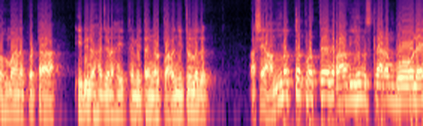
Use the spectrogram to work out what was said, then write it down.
ബഹുമാനപ്പെട്ട ഇബിന് ഹജർ ഹൈത്തമി തങ്ങൾ പറഞ്ഞിട്ടുള്ളത്. പക്ഷെ അന്നത്തെ പ്രത്യേക റാവീഹ് നിസ്കാരം പോലെ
